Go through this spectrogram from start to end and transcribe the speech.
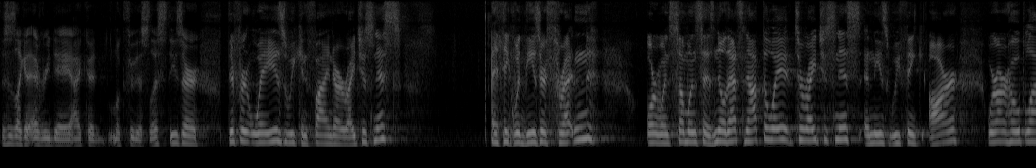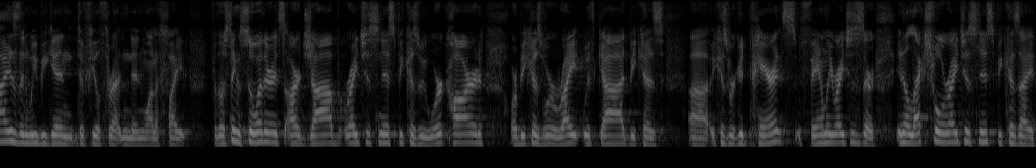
this is like an everyday I could look through this list. These are different ways we can find our righteousness. I think when these are threatened, or when someone says, no, that's not the way to righteousness, and these we think are where our hope lies, then we begin to feel threatened and want to fight for those things. So whether it's our job righteousness because we work hard, or because we're right with God, because uh, because we're good parents, family righteousness, or intellectual righteousness because I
